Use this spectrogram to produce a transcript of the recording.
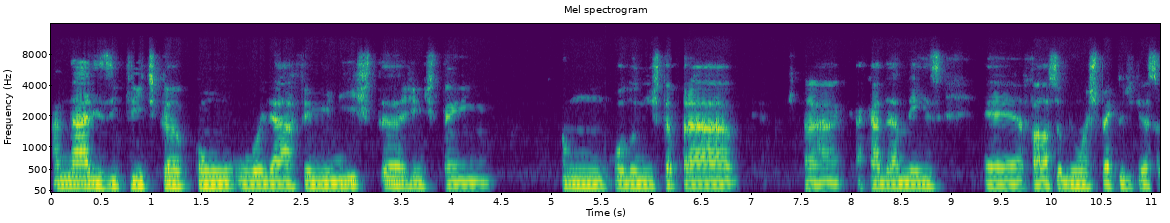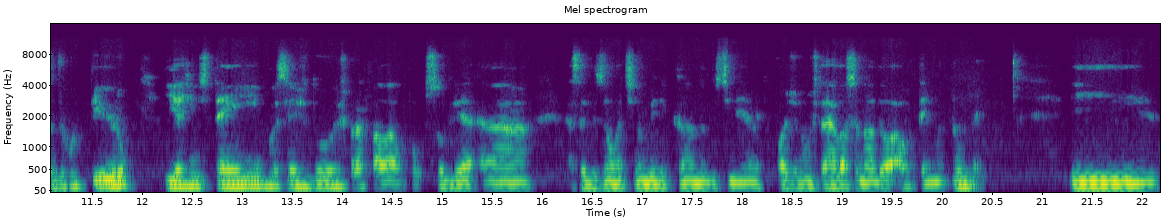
análise crítica com o olhar feminista, a gente tem um colunista para a cada mês é, falar sobre um aspecto de criação de roteiro, e a gente tem vocês dois para falar um pouco sobre a, a, essa visão latino-americana do cinema, que pode não estar relacionado ao, ao tema também. E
